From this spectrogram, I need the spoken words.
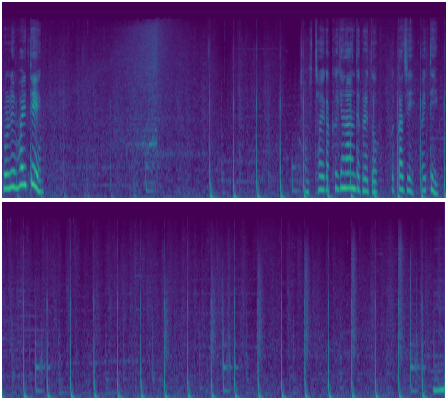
돌림 화이팅. 차이가 크긴 하는데 그래도 끝까지 화이팅. 네,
